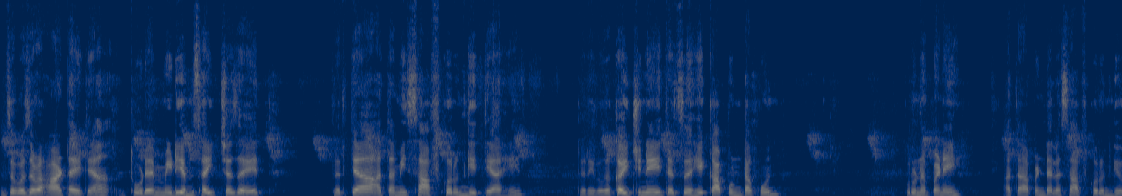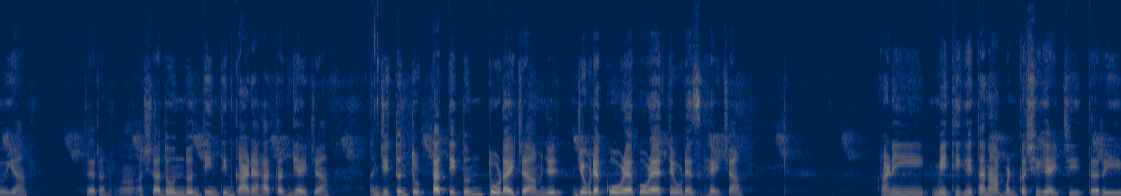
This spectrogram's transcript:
जवळजवळ आठ आहे त्या थोड्या मीडियम साईजच्याच आहेत. तर त्या आता मी साफ करून घेते आहे. तर हे बघा कैचीने त्याचं हे कापून टाकून पूर्णपणे आता आपण त्याला साफ करून घेऊया. तर अशा दोन दोन तीन तीन काड्या हातात घ्यायच्या. आणि जिथून तुटतात तिथून तोडायच्या. म्हणजे जेवढ्या कोवळ्या कोवळ्या तेवढ्याच घ्यायच्या. आणि मेथी घेताना आपण कशी घ्यायची? तरी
